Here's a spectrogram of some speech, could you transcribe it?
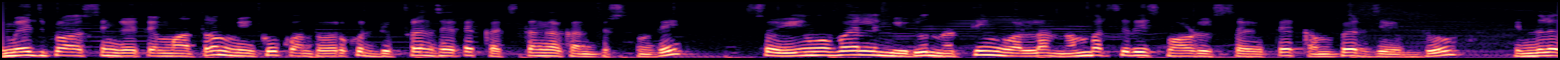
ఇమేజ్ ప్రాసెసింగ్ అయితే మాత్రం మీకు కొంతవరకు డిఫరెన్స్ అయితే ఖచ్చితంగా కనిపిస్తుంది. సో ఈ మొబైల్ని మీరు నథింగ్ వల్ల నంబర్ సిరీస్ మోడల్స్ అయితే కంపేర్ చేయొద్దు. ఇందులో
